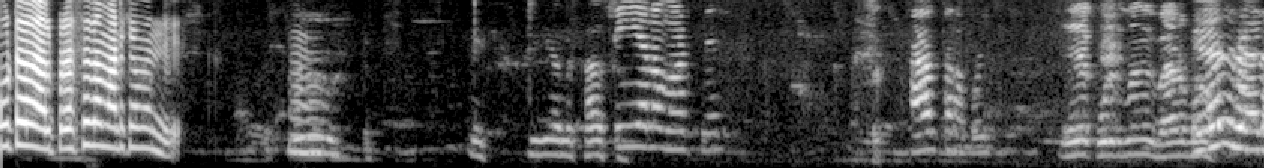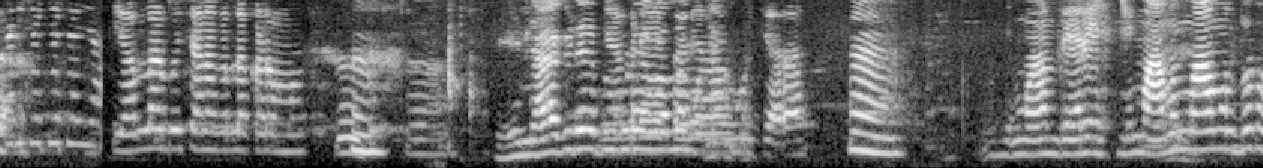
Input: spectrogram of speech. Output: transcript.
ಊಟ ಅಲ್ಲಿ ಪ್ರಸಾದ ಮಾಡ್ಕೊಂಬಂದ್ವಿ. ಕಾಸು. ಟೀ ಏನೋ ಮಾಡ್ತೀನಿ ಹಾಲ್ ತರ ಕೊಡಿ. ಏ ಕುಡಿದು ಬಂದು ಬೇಡ ಎಲ್ಲಾರ್ಗು ಚೆನ್ನಾಗಲ್ಲ ಕಣಮ್ಮ. ನಿಮ್ಮ ಮಾಮ ಬೇರೆ. ನಿಮ್ಮ ಮಾಮನ್ ಮಾಮೂಲ್ ಬಿಡು.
